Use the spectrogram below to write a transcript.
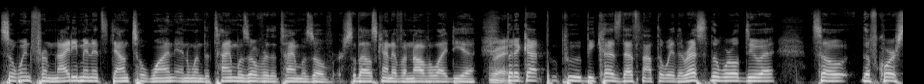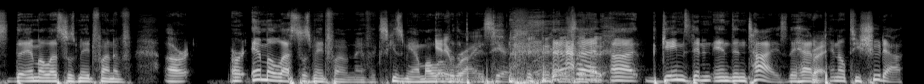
So it went from 90 minutes down to one. And when the time was over, the time was over. So that was kind of a novel idea. Right. But it got poo pooed because that's not the way the rest of the world do it. So, of course, the MLS was made fun of, or or MLS was made fun of. Excuse me, I'm all Get over the right. place here. They also had uh, the games didn't end in ties. They had Right. a penalty shootout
